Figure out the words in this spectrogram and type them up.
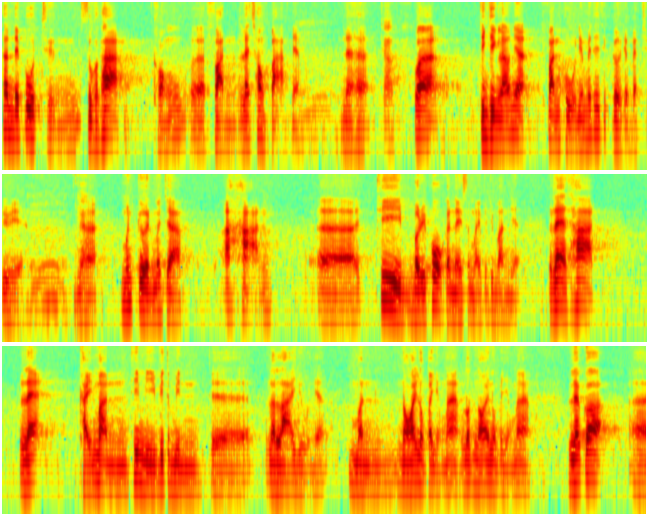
ท่านได้พูดถึงสุขภาพของเอ่อฟันและช่องปากเนี่ยนะฮะครับว่า จริง ๆ แล้วเนี่ยฟันผุเนี่ยไม่ได้เกิดจากแบคทีเรียอืมนะฮะมันเกิดมาจากอาหารเอ่อที่บริโภคกันในสมัยปัจจุบันเนี่ยแร่ธาตุและไขมันที่มีวิตามินเอ่อละลายอยู่เนี่ยมันน้อยลงไปอย่างมาก ลดน้อยลงไปอย่างมาก แล้วก็เอ่อ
